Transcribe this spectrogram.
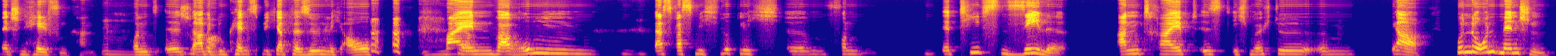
Menschen helfen kann. Mhm. Und, äh, Super. du kennst mich ja persönlich auch. Ja. Mein Warum, das, was mich wirklich, ähm, von der tiefsten Seele antreibt, ist, ich möchte, ähm, ja, Hunde und Menschen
